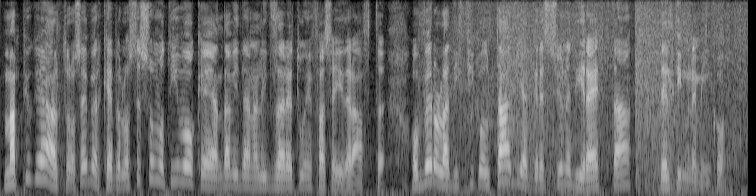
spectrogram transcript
ma più che altro, sai perché? Per lo stesso motivo che andavi ad analizzare tu in fase di draft, ovvero la difficoltà di aggressione diretta del team nemico.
